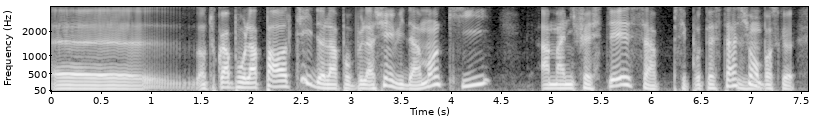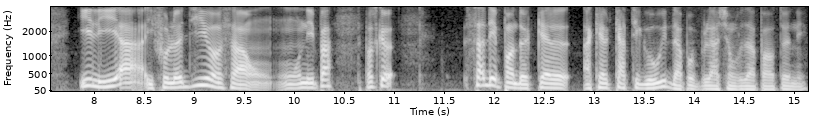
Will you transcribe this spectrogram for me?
Euh, en tout cas pour la partie de la population, évidemment, qui a manifesté sa, ses protestations. Mhm. Parce que il y a, il faut le dire, ça, on n'est pas... Parce que ça dépend de quelle, à quelle catégorie de la population vous appartenez.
